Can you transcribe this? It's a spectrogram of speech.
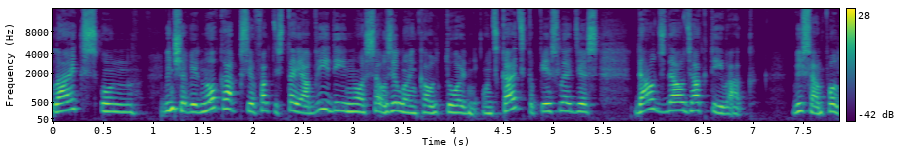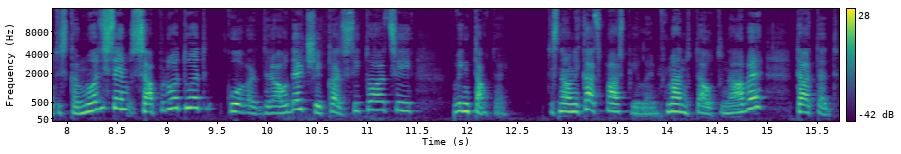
laiks, un viņš jau ir nokāpis jau faktiski tajā brīdī no savu ziloņkaulu torņa, un skaidrs, ka pieslēdzies daudz, daudz aktīvāk visām politiskām nodisēm, saprotot, ko var draudēt šī kara situācija viņa tautai. Tas nav nekāds pārspīlējums. Manu tautu nāvē, tā tad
